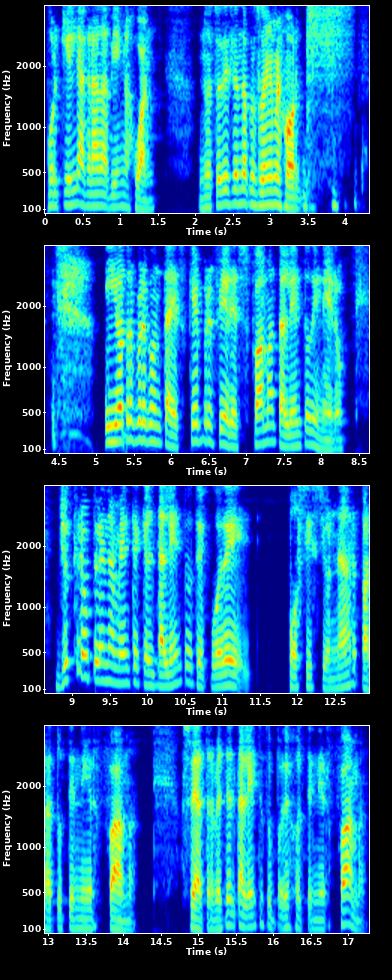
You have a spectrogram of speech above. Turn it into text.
porque él le agrada bien a Juan. No estoy diciendo que sueñe mejor. y otra pregunta es, ¿qué prefieres, fama, talento, dinero? Yo creo plenamente que el talento te puede posicionar para tú tener fama. O sea, a través del talento tú puedes obtener fama.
